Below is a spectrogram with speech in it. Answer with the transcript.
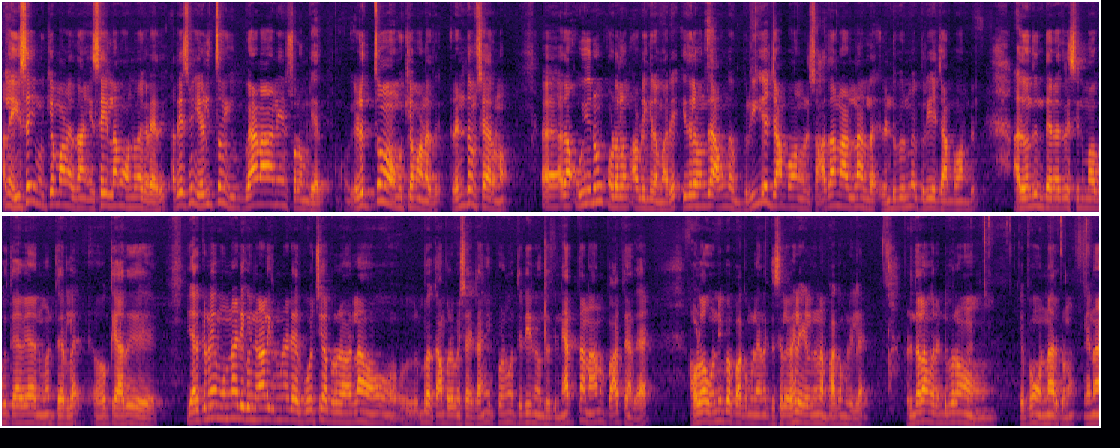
அதில் இசை முக்கியமானது தான். இசை இல்லாமல் ஒன்றுமே கிடையாது. அதே சமயம் எழுத்தும் வேணான்னு சொல்ல முடியாது. எழுத்தும் முக்கியமானது. ரெண்டும் சேரணும். அதான் உயிரும் உடலும் அப்படிங்கிற மாதிரி. இதில் வந்து அவங்க பெரிய ஜாம்பவான்கள். சாதாரண ஆள்லாம் இல்லை. ரெண்டு பேருமே பெரிய ஜாம்பவான்கள். அது வந்து இந்த நேரத்தில் சினிமாவுக்கு தேவையா தெரில ஓகே அது ஏற்கனவே முன்னாடி கொஞ்ச நாளைக்கு முன்னாடி அது போச்சு. அப்புறம் எல்லாம் ரொம்ப காம்ப்ரமைஸ் ஆகிட்டாங்க இப்போ திடீர்னு வந்திருக்கு. நேற்று தான் நானும் பார்த்தேன் அதை. அவ்வளோவா உன்னிப்பாக பார்க்க முடியல. எனக்கு சில வேலைகள் நான் பார்க்க முடியல. இருந்தாலும் அவங்க ரெண்டு பேரும் எப்பவும் ஒன்றா இருக்கணும். ஏன்னா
